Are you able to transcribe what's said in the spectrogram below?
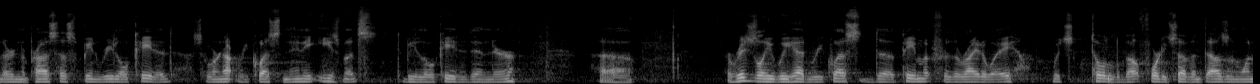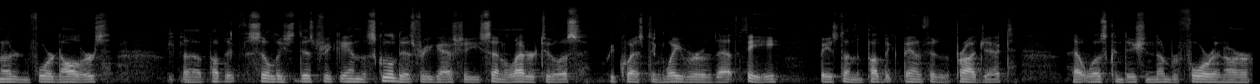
they're in the process of being relocated, so we're not requesting any easements to be located in there. Uh, Originally, we had requested uh, payment for the right-of-way, which totaled about $47,104. The Public Facilities District and the school district actually sent a letter to us requesting waiver of that fee based on the public benefit of the project. That was condition number four in our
